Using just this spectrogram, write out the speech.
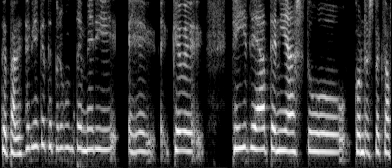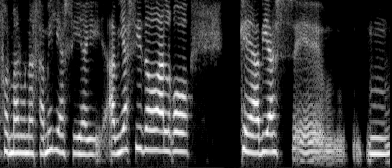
te parece bien que te pregunte, Mary, eh, ¿qué, idea tenías tú con respecto a formar una familia? Si había sido algo que habías eh, mm,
